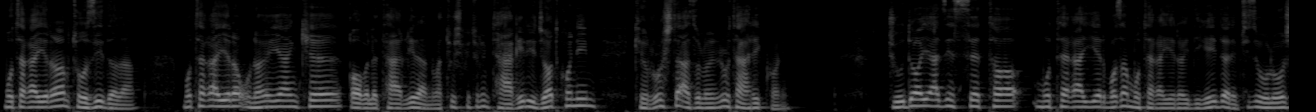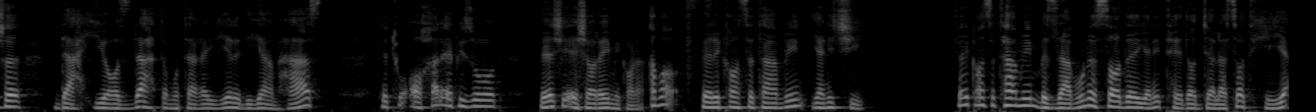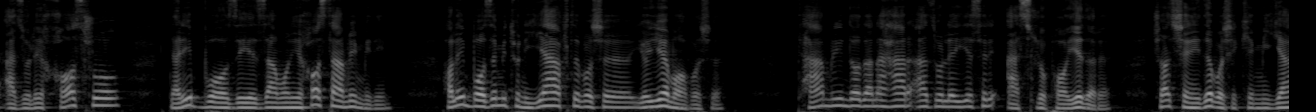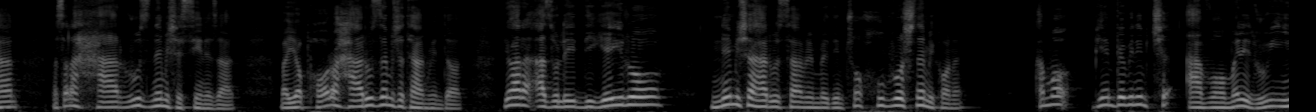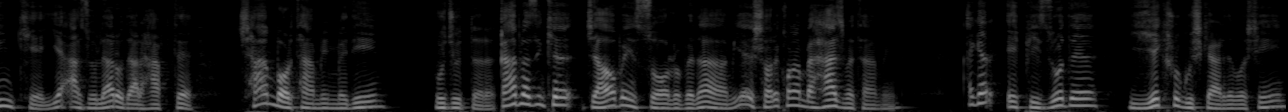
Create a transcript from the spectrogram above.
متغیرها هم توضیح دادم. متغیرها اونایی که قابل تغییرن و توش می‌تونیم تغییر ایجاد کنیم که رشد عضلانی رو تحریک کنیم. جدای از این سه تا متغیر بازم متغیرهای دیگه ای داریم. چیزی هلوش ده یازده تا متغیر دیگه هم هست که تو آخر اپیزود بهش اشاره می‌کنم. اما فرکانس تمرین یعنی چی؟ فرکانس تمرین به زبون ساده یعنی تعداد جلساتی که یه عضله خاص رو در یه بازه زمانی خاص تمرین میدیم. حالا این بازه می‌تونه یه هفته باشه یا یه ماه باشه. تمرین دادن هر عضله یه سری اصل و پایه داره. شاید شنیده باشه که میگن مثلا هر روز نمیشه سینه زد. و یا پا رو هر روز نمیشه تمرین داد. یا هر عضله دیگه ای رو نمیشه هر روز تمرین بدیم چون خوب رشد نمی‌کنه. اما بیایم ببینیم چه عواملی روی این که یه عضله رو در هفته چند بار تمرین بدیم وجود داره. قبل از اینکه جواب این سوال رو بدم یه اشاره کنم به حجم تمرین. اگر اپیزود یک رو گوش کرده باشین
